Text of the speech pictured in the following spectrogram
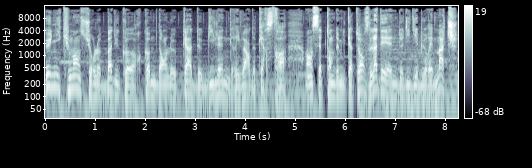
uniquement sur le bas du corps, comme dans le cas de Guylaine Grivard de Kerstra. En septembre 2014, l'ADN de Didier Buret match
